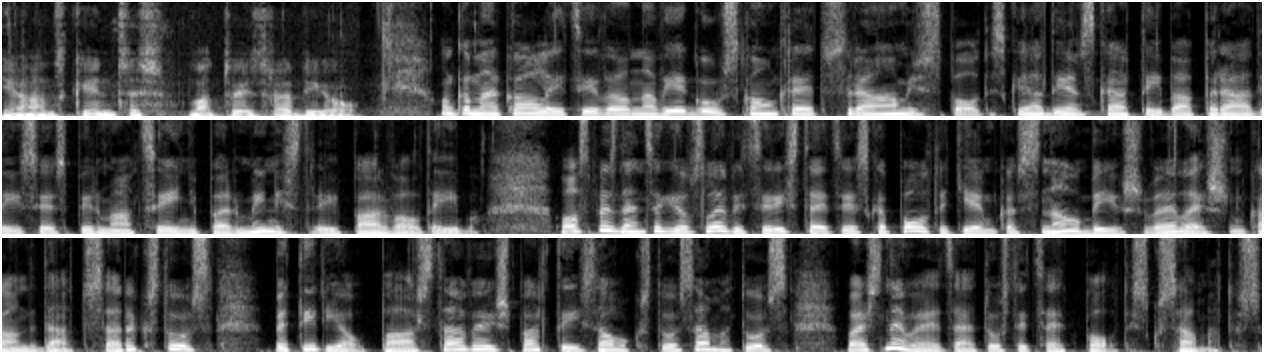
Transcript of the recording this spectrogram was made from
Jānis Kincis, Latvijas radio. Un kamēr koalīcija vēl nav iegūst konkrētus rāmjus, politiskajā dienas kārtībā parādīsies pirmā cīņa par ministriju pārvaldību. Valsts prezidents Egils Levits ir izteicies, ka politiķiem, kas nav bijuši vēlēšanu kandidātu sarakstos, bet ir jau pārstāvējuši partijas augstos amatos, vairs nevajadzētu uzticēt politiskus amatus.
